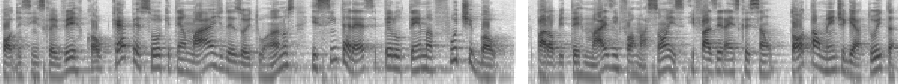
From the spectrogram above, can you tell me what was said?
Podem se inscrever qualquer pessoa que tenha mais de 18 anos e se interesse pelo tema futebol. Para obter mais informações e fazer a inscrição totalmente gratuita,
